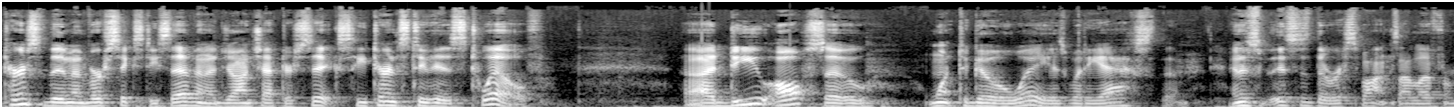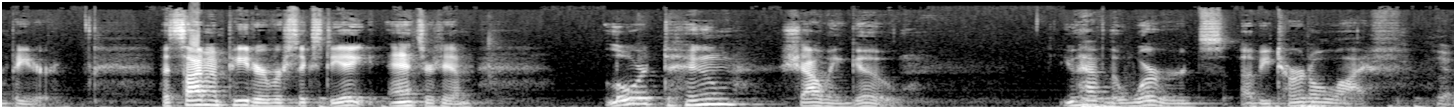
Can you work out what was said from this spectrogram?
turns to them in verse 67 of John chapter 6. He turns to his 12. Uh, do you also want to go away? Is what he asks them. And this, this is the response I love from Peter. But Simon Peter, verse 68, answered him, Lord, to whom shall we go? You have the words of eternal life. Yeah.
